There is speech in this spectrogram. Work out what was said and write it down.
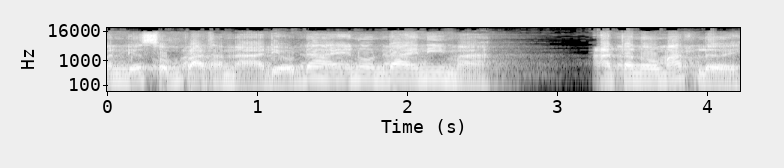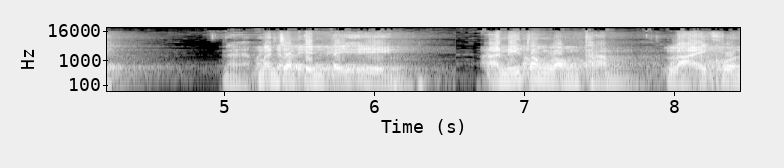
มันเดี๋ยวสมปรารถนา เดี๋ยวได้ไอ้โน่นได้นี่มา อัตโนมัติเลยนะมันจะเป็นไปเอง อันนี้ต้องลองทำหลายคน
